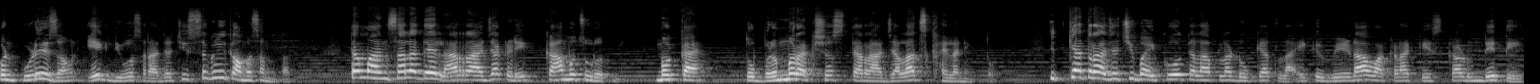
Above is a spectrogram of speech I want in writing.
पण पुढे जाऊन एक दिवस राजाची सगळी कामं संपतात. त्या माणसाला द्यायला राजाकडे कामच उरत नाही. मग काय? तो ब्रह्मराक्षस त्या राजालाच खायला निघतो. इतक्यात राजाची बायको त्याला आपला डोक्यातला एक वेडा वाकडा केस काढून देते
